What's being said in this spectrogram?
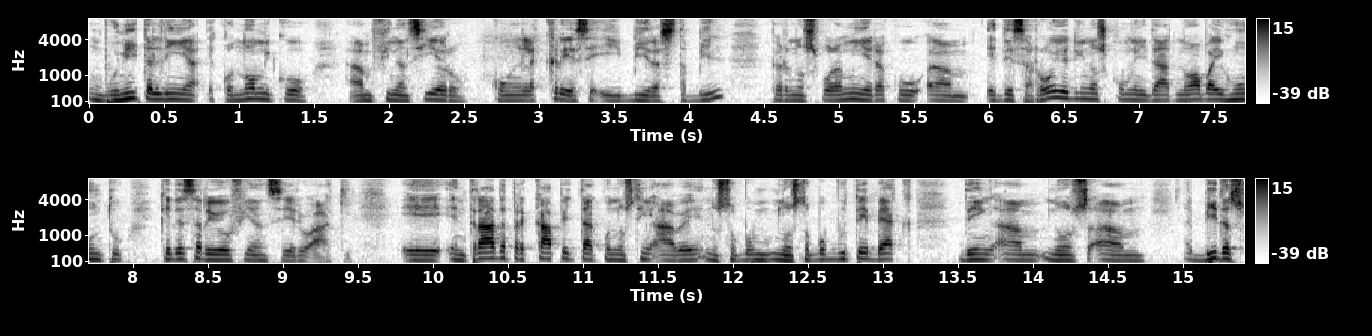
uma bonita linha econômico um, financeiro com ela cresce e vira estável pero nós por mira que um, o desenvolvimento de nossa comunidade não vai junto que desenvolvimento financeiro aqui e entrada per capita que nós temos nós não podemos back de um, nos um, vida social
